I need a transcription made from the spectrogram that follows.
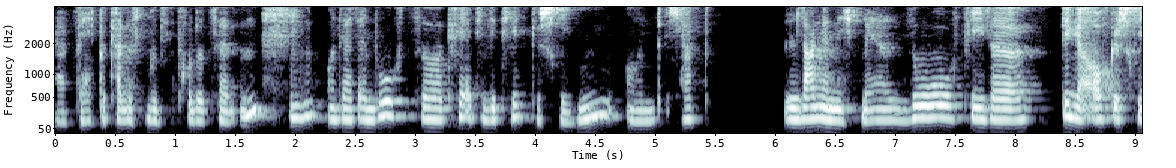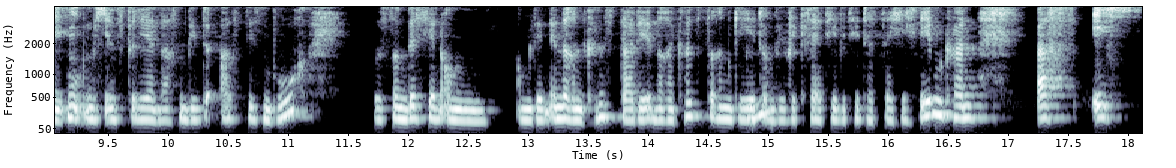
der weltbekanntesten Musikproduzenten mhm. und er hat ein Buch zur Kreativität geschrieben und ich habe lange nicht mehr so viele Dinge aufgeschrieben und mich inspirieren lassen wie aus diesem Buch, wo es so ein bisschen um, um den inneren Künstler, die innere Künstlerin geht mhm. und wie wir Kreativität tatsächlich leben können, was ich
